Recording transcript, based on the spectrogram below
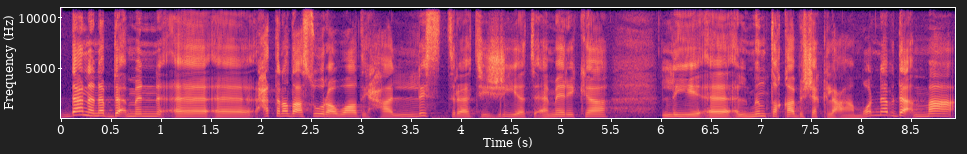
دعنا نبدأ من حتى نضع صورة واضحة لاستراتيجية أمريكا للمنطقة بشكل عام. ونبدأ مع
